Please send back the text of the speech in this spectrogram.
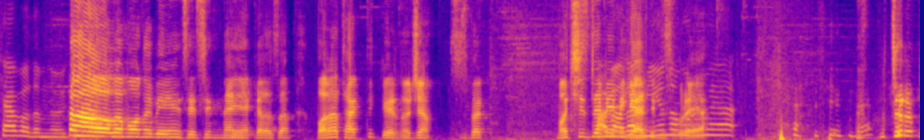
ki abi adamın öldü. Ha oğlum onu bir ensesinden yakalasam. Bana taktik verin hocam. Siz bak maç izlemeye mi geldiniz buraya? geldiğinde Oturup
